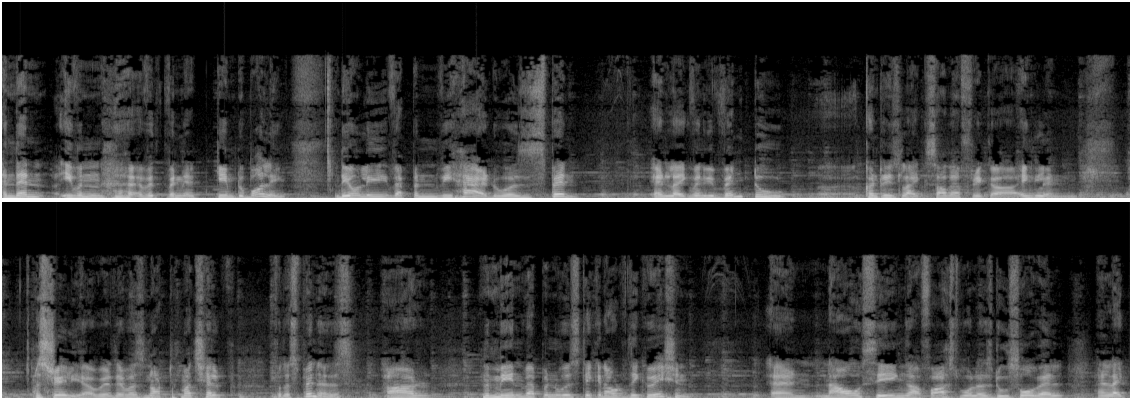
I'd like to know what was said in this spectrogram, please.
and then even with, when it came to bowling, the only weapon we had was spin and like when we went to uh, countries like south africa england australia where there was not much help for the spinners our the main weapon was taken out of the equation and now seeing our fast bowlers do so well and like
